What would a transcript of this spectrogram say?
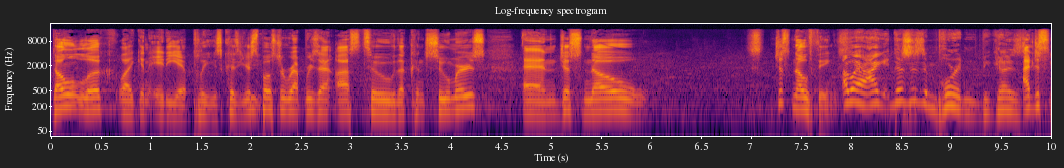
Don't look like an idiot, please, because you're supposed to represent us to the consumers, and just know, just know things. Oh, wait, I, this is important because I just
